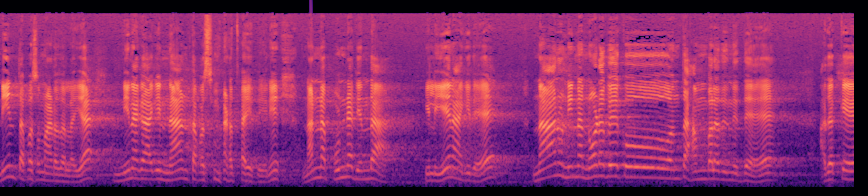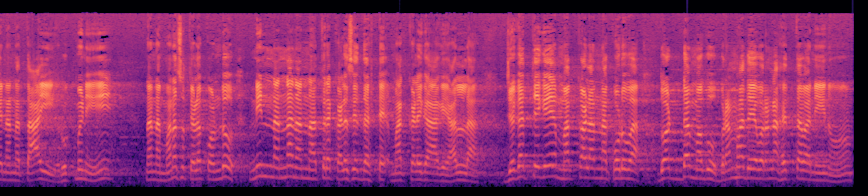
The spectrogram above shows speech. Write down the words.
ನೀನು ತಪಸ್ಸು ಮಾಡೋದಲ್ಲಯ್ಯ? ನಿನಗಾಗಿ ನಾನು ತಪಸ್ಸು ಮಾಡ್ತಾ ಇದ್ದೀನಿ. ನನ್ನ ಪುಣ್ಯದಿಂದ ಇಲ್ಲಿ ಏನಾಗಿದೆ? ನಾನು ನಿನ್ನ ನೋಡಬೇಕು ಅಂತ ಹಂಬಲದಿಂದಿದ್ದೆ. ಅದಕ್ಕೆ ನನ್ನ ತಾಯಿ ರುಕ್ಮಿಣಿ ನನ್ನ ಮನಸ್ಸು ತಿಳ್ಕೊಂಡು ನಿನ್ನನ್ನು ನನ್ನ ಹತ್ರ ಕಳಿಸಿದ್ದಷ್ಟೇ ಮಕ್ಕಳಿಗಾಗಿ ಅಲ್ಲ. ಜಗತ್ತಿಗೆ ಮಕ್ಕಳನ್ನು ಕೊಡುವ ದೊಡ್ಡ ಮಗು ಬ್ರಹ್ಮದೇವರನ್ನ ಹೆತ್ತವ ನೀನು.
